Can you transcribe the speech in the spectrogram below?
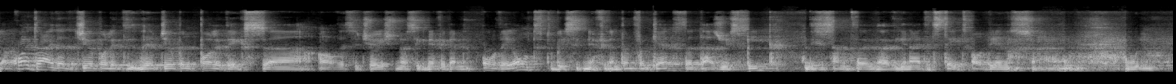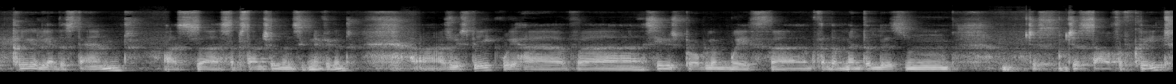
You are quite right that the geopolitics uh, of the situation are significant, or they ought to be significant. Don't forget that as we speak, this is something that the United States audience uh, will clearly understand as uh, substantial and significant. Uh, as we speak, we have uh, a serious problem with uh, fundamentalism just just south of Crete,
